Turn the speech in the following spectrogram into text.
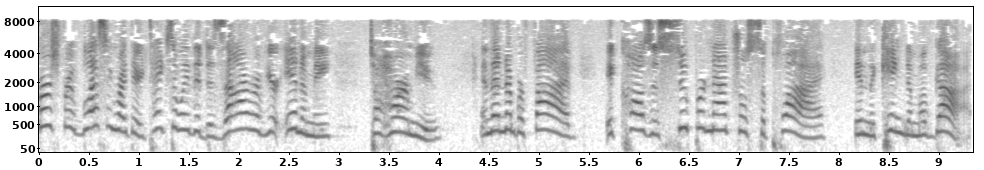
first fruit blessing right there. It takes away the desire of your enemy to harm you. And then number five, it causes supernatural supply in the kingdom of God.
